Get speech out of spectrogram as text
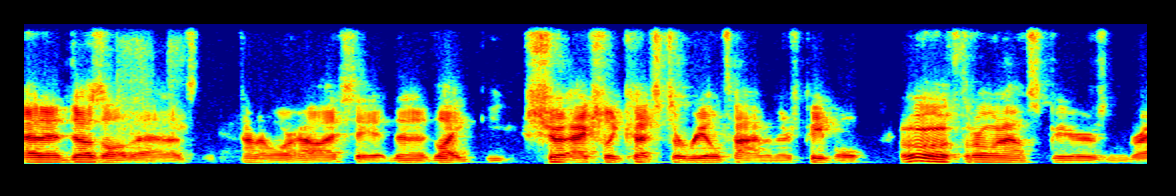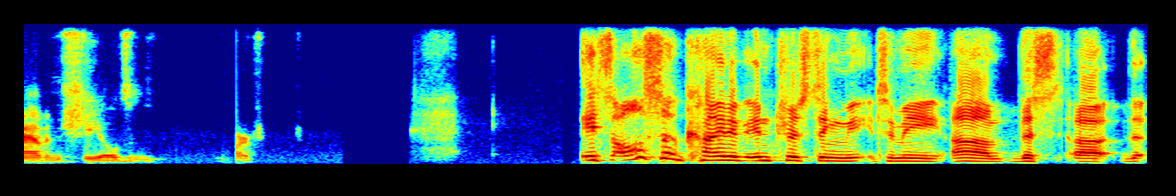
and it does all that. That's kind of more how I see it. Then it like actually cuts to real time, and there's people oh throwing out spears and grabbing shields and it's also kind of interesting me, to me um, this uh, the,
